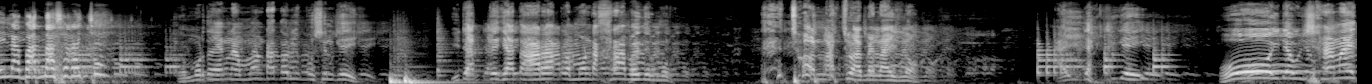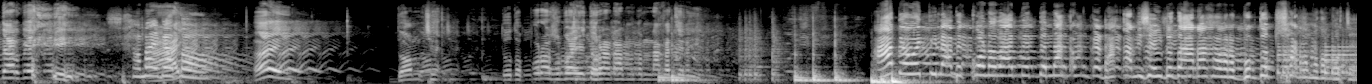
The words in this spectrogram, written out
এইলা বাজনা শিখাচ্ছে মোর তো এক না মনটা তো নি বসিল গে। ইটা দেখে তো আর একটা মনটা খারাপ হয়ে গেল মোর। চ নাচু আমি নাইল আইটা কি গে ও ইটা ওই সানাই দার গে সানাইটা তো এই দম ছে তো তো পরশ ভাই ধরাটা মতন নাকাছে রে আদে ওই তিন আদে কোন রাতে নাকামকে ঢাকা নিছে উঠে তো আড়া খাবার বুক তো সারার মতো করছে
